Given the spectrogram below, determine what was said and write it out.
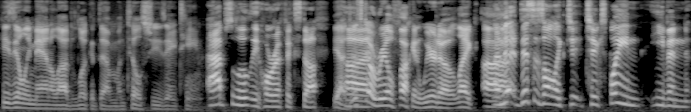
he's the only man allowed to look at them until she's 18. Absolutely horrific stuff. Yeah, just Uh, a real fucking weirdo. Like, uh, and th- this is all like to, to explain even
